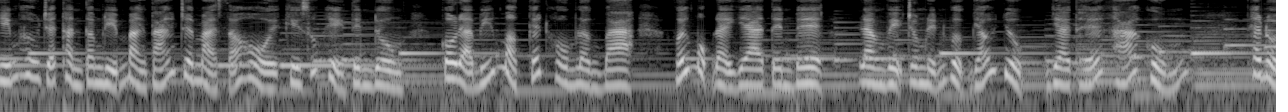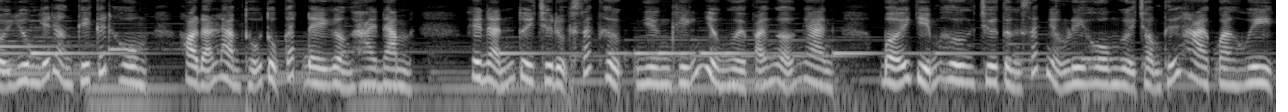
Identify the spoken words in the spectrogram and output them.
Diễm Hương trở thành tâm điểm bàn tán trên mạng xã hội khi xuất hiện tin đồn cô đã bí mật kết hôn lần ba với một đại gia tên B, làm việc trong lĩnh vực giáo dục, gia thế khá khủng. Theo nội dung giấy đăng ký kết hôn, họ đã làm thủ tục cách đây gần 2 năm. Hình ảnh tuy chưa được xác thực nhưng khiến nhiều người phải ngỡ ngàng bởi Diễm Hương chưa từng xác nhận ly hôn người chồng thứ hai Quang Huy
